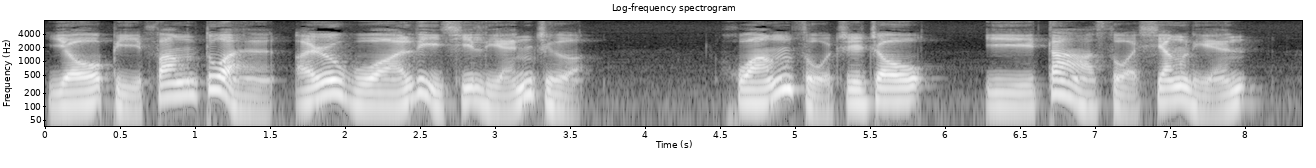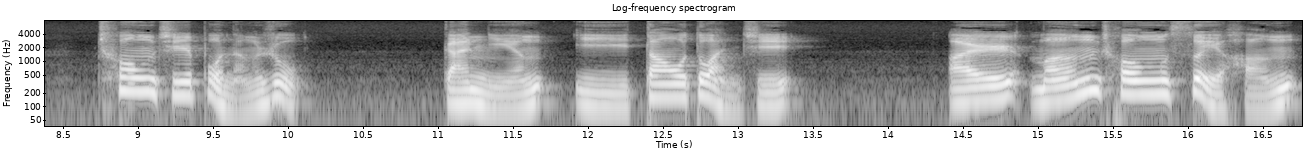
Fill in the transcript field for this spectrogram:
有彼方断而我立其连者。黄祖之舟以大所相连，冲之不能入；甘宁以刀断之，而蒙冲遂横，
